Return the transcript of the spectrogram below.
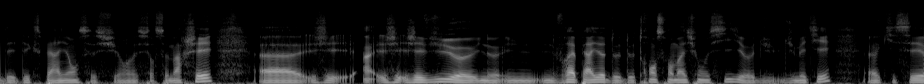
d'e- d'expérience sur, sur ce marché, euh, j'ai vu une, une- une vraie période de, de transformation aussi euh, du, du métier qui s'est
